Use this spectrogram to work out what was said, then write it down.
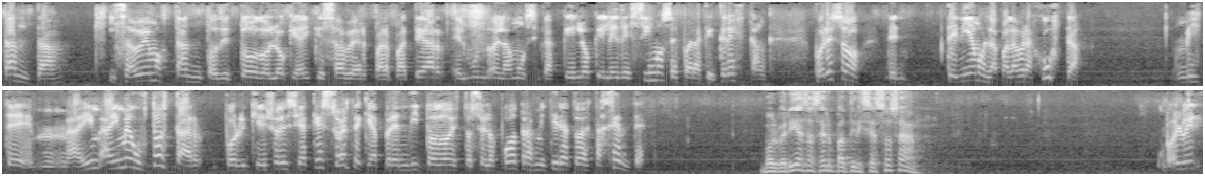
tanta, y sabemos tanto de todo lo que hay que saber para patear el mundo de la música, que lo que le decimos es para que crezcan. Por eso te- teníamos la palabra justa viste, Mm, ahí, ahí me gustó estar, porque yo decía, qué suerte que aprendí todo esto, se los puedo transmitir a toda esta gente. ¿Volverías a ser Patricia Sosa? Volver,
